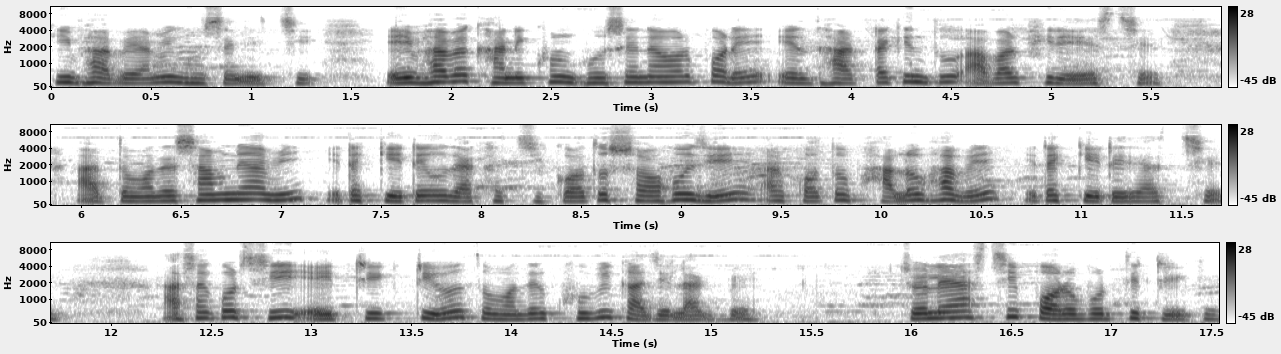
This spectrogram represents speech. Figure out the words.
কীভাবে আমি ঘষে নিচ্ছি। এইভাবে খানিক্ষণ ঘষে নেওয়ার পরে এর ধারটা কিন্তু আবার ফিরে এসছে। আর তোমাদের সামনে আমি এটা কেটেও দেখাচ্ছি। কত সহজে আর কত ভালোভাবে এটা কেটে যাচ্ছে। আশা করছি এই ট্রিকটিও তোমাদের খুবই কাজে লাগবে। চলে আসছি পরবর্তী ট্রিকে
